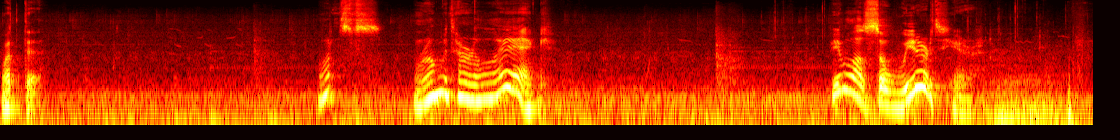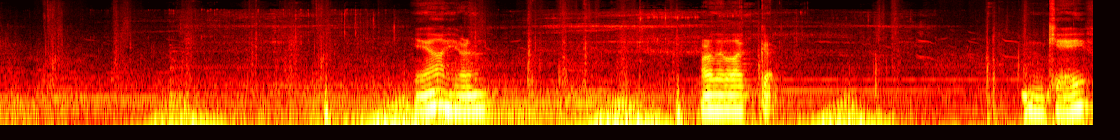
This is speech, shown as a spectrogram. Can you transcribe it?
What the? What's wrong with her leg? People are so weird here. Yeah, I hear them. Are they like... Uh, cave?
